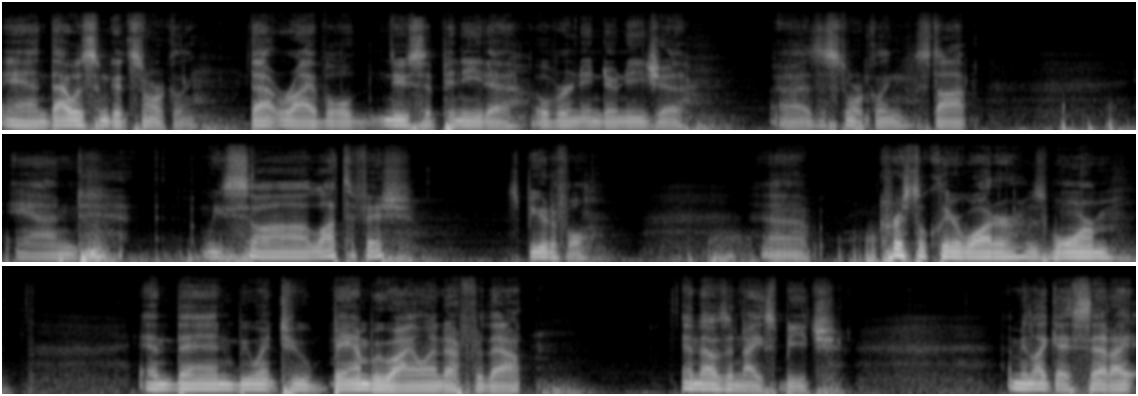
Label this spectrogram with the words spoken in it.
And that was some good snorkeling. That rivaled Nusa Penida over in Indonesia uh, as a snorkeling stop. And we saw lots of fish. It's beautiful. Uh, crystal clear water. It was warm. And then we went to Bamboo Island after that. And that was a nice beach. I mean, like I said, I,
